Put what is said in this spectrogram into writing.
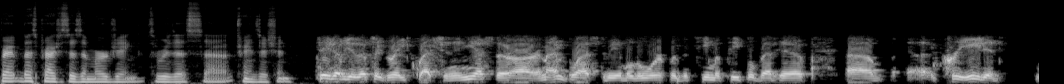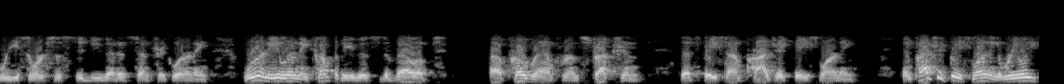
best practices emerging through this uh, transition? JW, that's a great question. And yes, there are. And I'm blessed to be able to work with a team of people that have um, uh, created resources to do that at Centric Learning. We're an e-learning company that's developed a program for instruction that's based on project-based learning. And project-based learning really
